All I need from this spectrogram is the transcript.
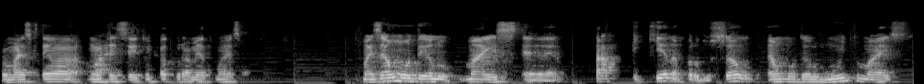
Por mais que tenha uma, uma receita, um faturamento mais alto. Mas é um modelo mais é, para pequena produção, é um modelo muito mais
